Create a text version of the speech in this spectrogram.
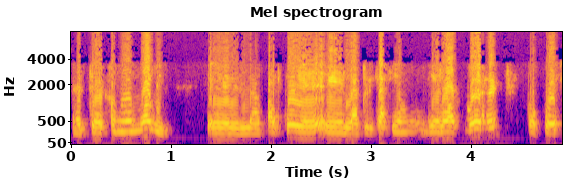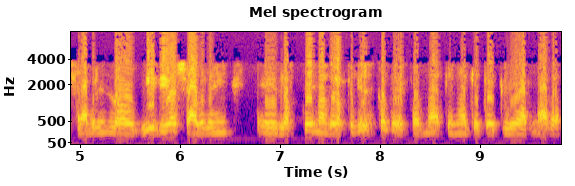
el teléfono del móvil eh, la parte eh, la aplicación de la QR pues, pues, se abren los vídeos se abren eh, los temas de los periódicos de forma que no hay que teclear nada.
